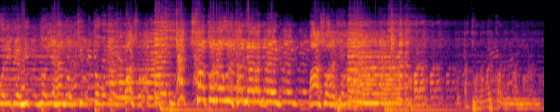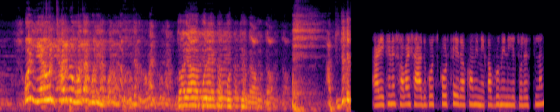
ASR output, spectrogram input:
করিবে নিত্য ইহান চিত্ত করিবে বাসর। একশত নেউল ছাড়িয়া রাখবেন বাসর ওটা তো আমার কর্ম নয় মহারাজ। ও নেউল ছাড়বে ওটা করি। দয়া করে এটা করতে হবে আপনার। আপনি যদি আর এখানে সবাই সাজগোজ করছে এরকম আমি মেকআপ রুমে নিয়ে চলে এসেছিলাম।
